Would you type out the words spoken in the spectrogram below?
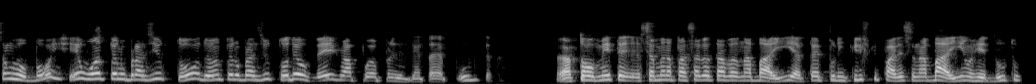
São robôs. Eu ando pelo Brasil todo, eu ando pelo Brasil todo, eu vejo apoio ao presidente da República. Atualmente, semana passada eu estava na Bahia, até por incrível que pareça, na Bahia, um reduto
